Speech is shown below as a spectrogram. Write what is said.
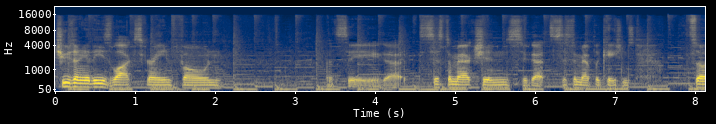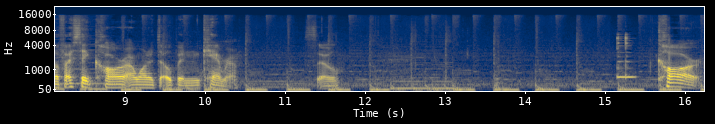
choose any of these, lock screen, phone. Let's see, you got system actions, you got system applications. So if I say car, I want it to open camera. So, car.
